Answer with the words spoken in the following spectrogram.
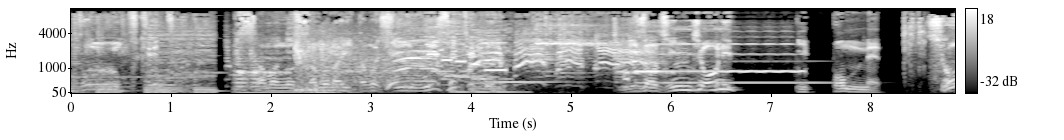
と見つけた。貴様の侍魂見せてみるいざ尋常に。一本目。勝負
